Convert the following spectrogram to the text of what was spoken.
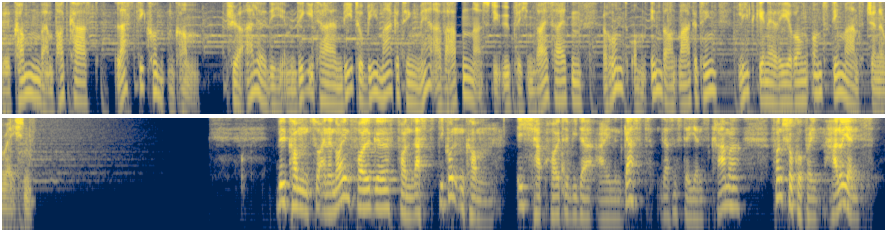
willkommen beim Podcast Lass die Kunden kommen. Für alle, die im digitalen B2B-Marketing mehr erwarten als die üblichen Weisheiten rund um Inbound-Marketing, Lead-Generierung und Demand-Generation. Willkommen zu einer neuen Folge von Lasst die Kunden kommen. Ich habe heute wieder einen Gast, das ist der Jens Kramer von Schokobrain. Hallo Jens.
